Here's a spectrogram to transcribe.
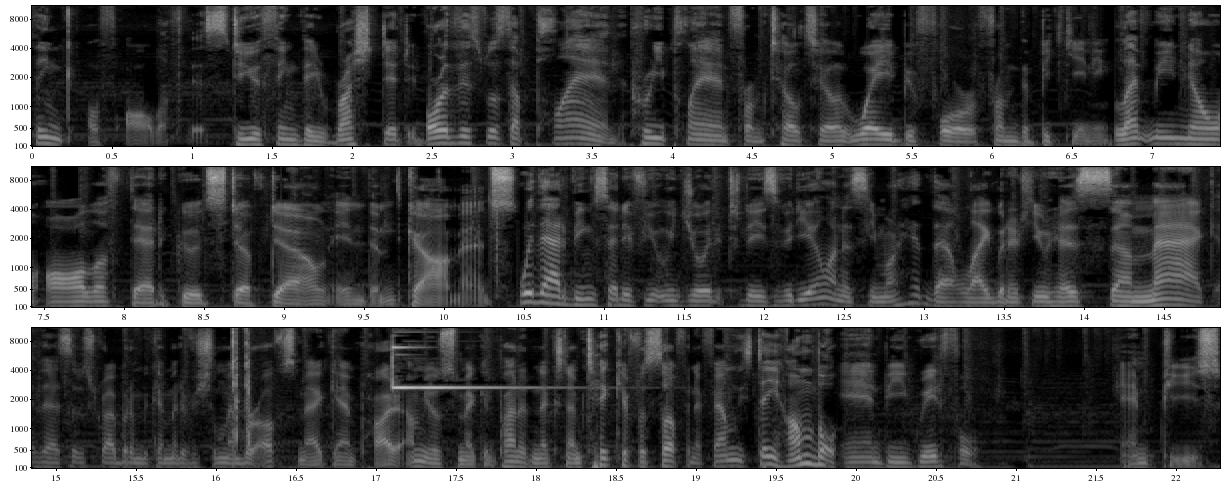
think of all of this. Do you think they rushed it, or this was a plan, pre-planned from Telltale way before from the beginning? Let me know all of that good stuff down in the comments. With that being said, if you enjoyed today's video and want to see more, hit that like button if you hit smack that subscribe button become an official member of SmackNPie. I'm your SmackNPie. Next time, take care of yourself and your family. Stay humble and be grateful. And peace.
